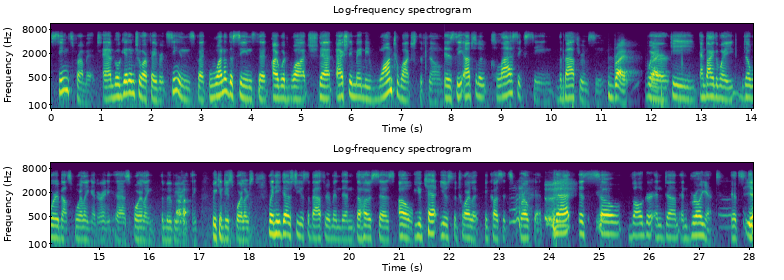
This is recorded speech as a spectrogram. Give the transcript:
scenes from it. And we'll get into our favorite scenes, but one of the scenes that I would watch that actually made me want to watch the film is the absolute classic scene, the bathroom scene Right. where he and by the way don't worry about spoiling it or any uh, spoiling the movie or Uh-huh. anything we can do spoilers when he goes to use the bathroom and then the host says oh you can't use the toilet because it's broken that is so vulgar and dumb and brilliant it's Yeah.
